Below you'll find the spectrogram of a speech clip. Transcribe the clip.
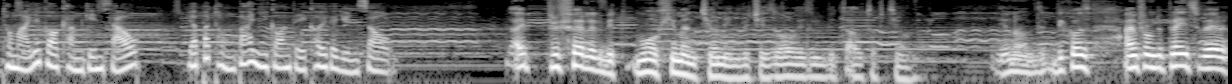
同埋一個琴鍵手，有不同巴爾幹地區嘅元素。I prefer a little bit more human tuning, which is always a little bit out of tune. You know, because I'm from the place where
